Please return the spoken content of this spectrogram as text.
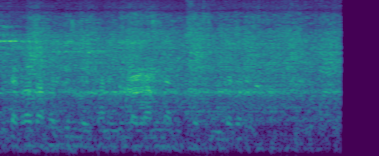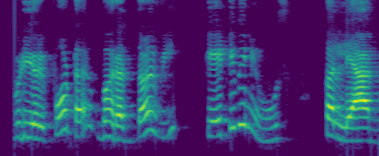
मी तक्रार दाखल केली आहे ठाणे जिल्हा ग्रामीण अधीक्षक यांच्याकडे. Video reporter Bharat Dalvi K news Kalyan.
